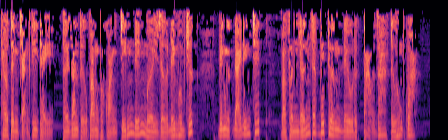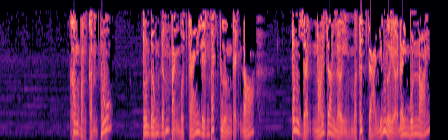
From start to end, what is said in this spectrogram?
Theo tình trạng thi thể, thời gian tử vong vào khoảng 9 đến 10 giờ đêm hôm trước, bị ngược đãi đến chết và phần lớn các vết thương đều được tạo ra từ hôm qua. Không bằng cẩm thú Tôn Đông đấm mạnh một cái lên vách tường cạnh đó, Tông giận nói ra lời mà tất cả những người ở đây muốn nói.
